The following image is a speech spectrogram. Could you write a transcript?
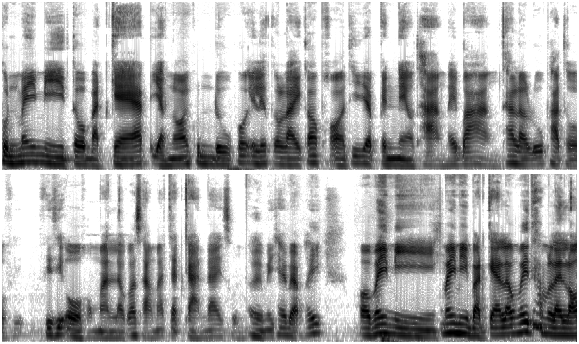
คุณไม่มีตัว blood gas อย่างน้อยคุณดูพวกอิเล็กโทรไลต์ก็พอที่จะเป็นแนวทางได้บ้าง ถ้าเรารู้ pathoฟิซิโอของมัน เราก็สามารถจัดการได้ส่วนเออไม่ใช่แบบเฮ้ยพอไม่มีไม่มีบัตรแก๊สแล้วไม่ทำอะไรรอ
